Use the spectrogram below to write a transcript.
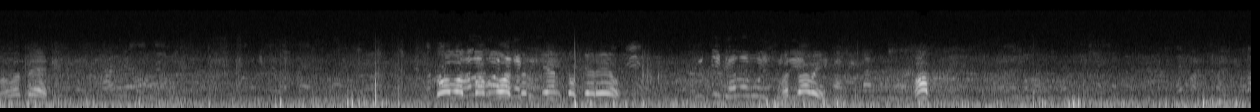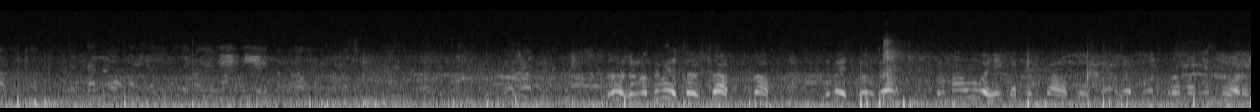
Молодець. Холод Павло, Шевченко, Кирил. Готовий? Оп! Друже, ну дивись, стоп, стоп. Дивись, ну вже сама логіка підказує. Ти вже тут промоніторив,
